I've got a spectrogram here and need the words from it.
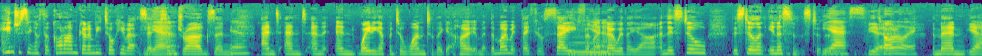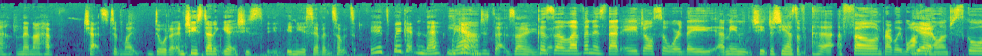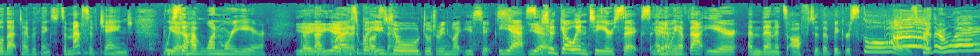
Interesting. I thought, God, I'm going to be talking about sex Yeah. and drugs and, Yeah. and and and and waiting up until one till they get home. At the moment, they feel safe and I know where they are, and there's still there's still an innocence to them. Yes, yeah, totally. And then yeah, and then I have chats to my daughter, and she's done it. Yeah, she's in year seven, so it's it's we're getting there. We're Yeah. getting into that zone. Because 11 is that age also where they, I mean, she just she has a, a phone, probably walking Yeah. alone to school, that type of thing. So it's a massive change. We Yeah. still have one more year. yeah, yeah, yeah. Because what is home. your daughter in like year six? Yes, yeah. should go into year six, and then we have that year, and then it's off to the bigger school, and it's further away.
